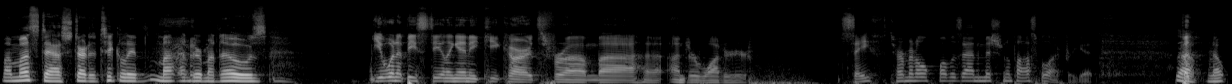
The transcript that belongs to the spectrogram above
My mustache started tickling my, under my nose. You wouldn't be stealing any key cards from uh, uh, underwater safe terminal. What was that in Mission Impossible? I forget. oh, nope.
